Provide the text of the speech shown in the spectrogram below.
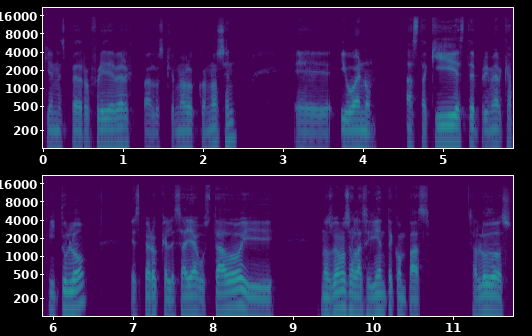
quién es Pedro Friedeberg, para los que no lo conocen. Eh, y bueno, hasta aquí este primer capítulo. Espero que les haya gustado y nos vemos a la siguiente, compás. Saludos.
